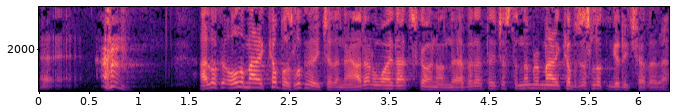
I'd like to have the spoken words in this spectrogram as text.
I look at all the married couples looking at each other now. I don't know why that's going on there, but they're just a number of married couples just looking at each other there.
